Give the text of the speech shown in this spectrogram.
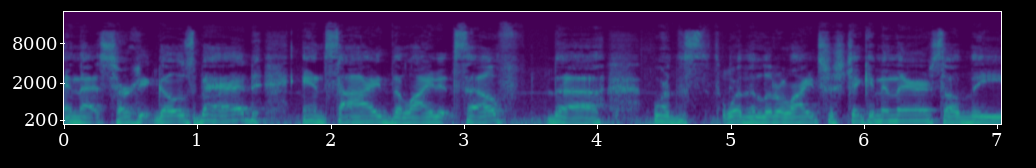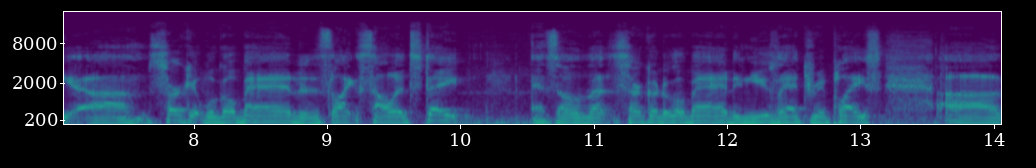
and that circuit goes bad inside the light itself. The where the where the little lights are sticking in there, so the uh, circuit will go bad. It's like solid state, and so that circuit will go bad, and usually have to replace uh,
